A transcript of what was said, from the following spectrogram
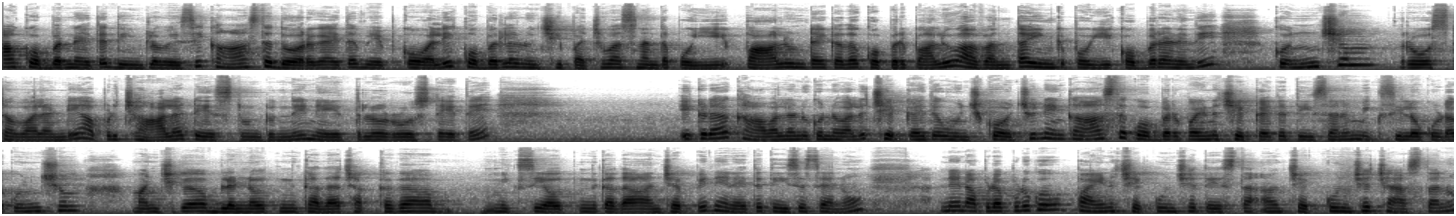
ఆ కొబ్బరిని అయితే దీంట్లో వేసి కాస్త దూరగా అయితే వేపుకోవాలి. కొబ్బరిలో నుంచి పచ్చివాసన అంతా పోయి పాలు ఉంటాయి కదా కొబ్బరి పాలు అవంతా ఇంకిపోయి కొబ్బరి అనేది కొంచెం రోస్ట్ అవ్వాలండి. అప్పుడు చాలా టేస్ట్ ఉంటుంది. నేతిలో రోస్ట్ అయితే ఇక్కడ కావాలనుకున్న వాళ్ళు చెక్ అయితే ఉంచుకోవచ్చు. నేను కాస్త కొబ్బరి పైన చెక్ అయితే తీసాను. మిక్సీలో కూడా కొంచెం మంచిగా బ్లెండ్ అవుతుంది కదా చక్కగా మిక్సీ అవుతుంది కదా అని చెప్పి నేనైతే తీసేసాను. నేను అప్పుడప్పుడు పైన చెక్ ఉంచే తీస్తా చెక్ ఉంచే చేస్తాను.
